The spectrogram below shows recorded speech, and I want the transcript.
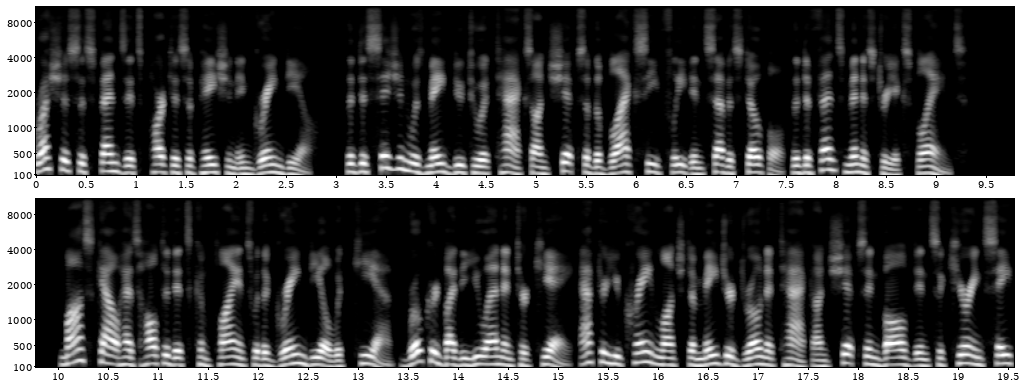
Russia suspends its participation in grain deal. The decision was made due to attacks on ships of the Black Sea Fleet in Sevastopol, the defense ministry explains. Moscow has halted its compliance with a grain deal with Kiev, brokered by the UN and Turkey, after Ukraine launched a major drone attack on ships involved in securing safe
